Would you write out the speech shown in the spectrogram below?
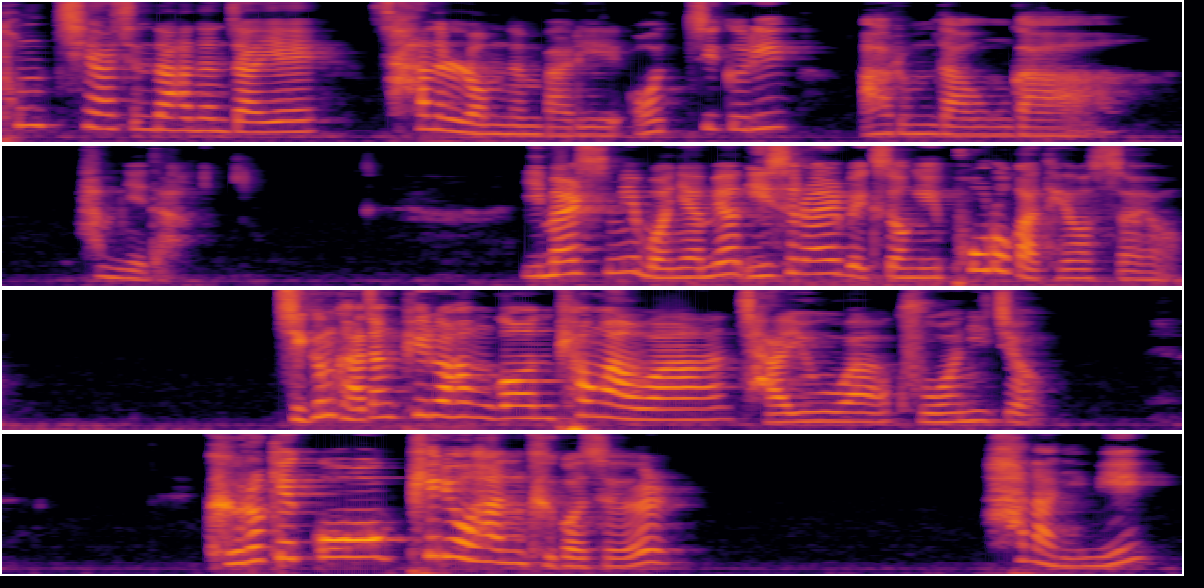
통치하신다 하는 자의 산을 넘는 발이 어찌 그리 아름다운가 합니다. 이 말씀이 뭐냐면 이스라엘 백성이 포로가 되었어요. 지금 가장 필요한 건 평화와 자유와 구원이죠. 그렇게 꼭 필요한 그것을 하나님이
